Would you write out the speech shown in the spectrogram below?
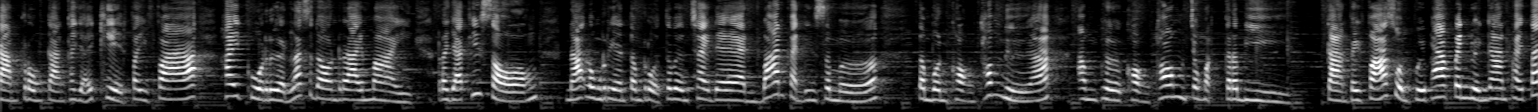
ตามโครงการขยายเขตไฟฟ้า ให้ครัวเรือนราษฎรรายใหม่ ระยะที่ 2 ณโรงเรียนตำรวจตระเวนชายแดน บ้านแผ่นดินเสมอตำบลของท่อมเหนืออำเภอของท่อมจังหวัดกระบี่การไฟฟ้าส่วนภูมิภาคเป็นหน่วยงานภายใต้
